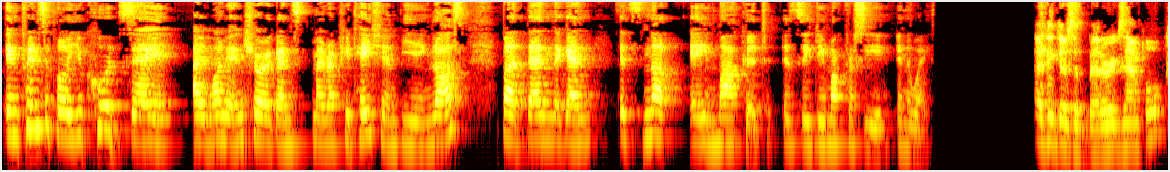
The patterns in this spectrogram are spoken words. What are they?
In principle, you could say, I want to insure against my reputation being lost. But then again, it's not a market. It's a democracy in a way. I think there's a better example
